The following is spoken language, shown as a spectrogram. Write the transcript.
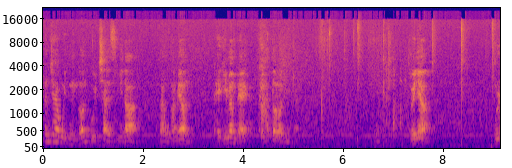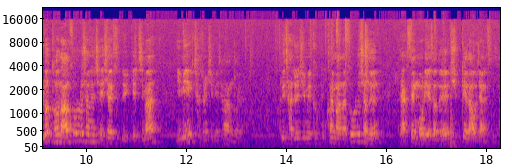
현재 하고 있는 건 옳지 않습니다. 라고 하면 100이면 100 다 떨어집니다. 왜냐? 물론 더 나은 솔루션을 제시할 수도 있겠지만 이미 자존심이 상한 거예요. 그 자존심을 극복할 만한 솔루션은 대학생 머리에서는 쉽게 나오지 않습니다.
